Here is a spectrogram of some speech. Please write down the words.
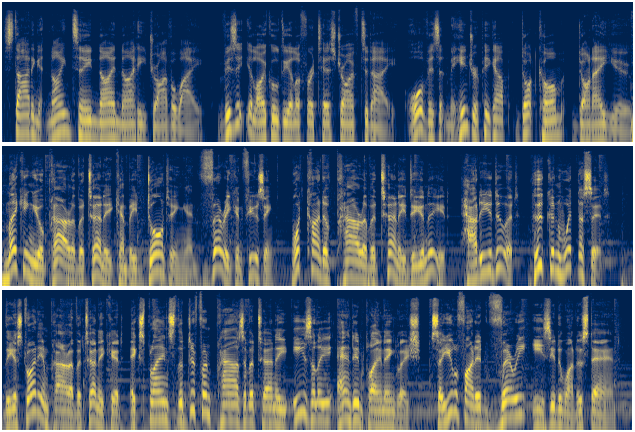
starting at 19990 drive away. Visit your local dealer for a test drive today, or visit mahindrapickup.com.au. Making your power of attorney can be daunting and very confusing. What kind of power of attorney do you need? How do you do it? Who can witness it? The Australian Power of Attorney Kit explains the different powers of attorney easily and in plain English, so you'll find it very easy to understand.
